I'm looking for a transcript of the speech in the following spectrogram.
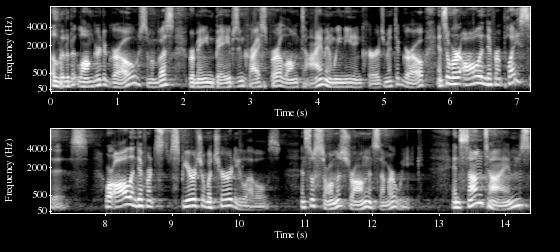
a little bit longer to grow. Some of us remain babes in christ for a long time and we need encouragement to grow. And so we're all in different places. We're all in different spiritual maturity levels. And so some are strong and some are weak. And sometimes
